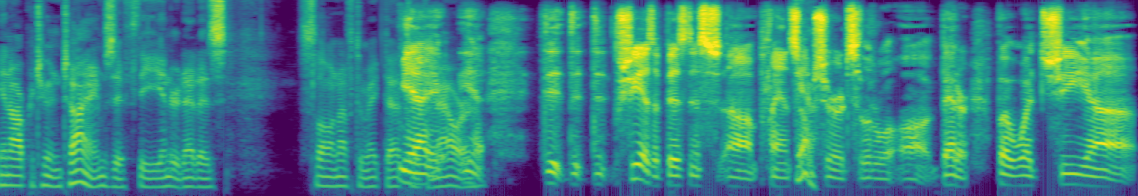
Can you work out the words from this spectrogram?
inopportune times if the internet is slow enough to make that yeah, an hour. Yeah. The, the, the, she has a business uh, plan, so yeah. I'm sure it's a little uh, better. But what she uh,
